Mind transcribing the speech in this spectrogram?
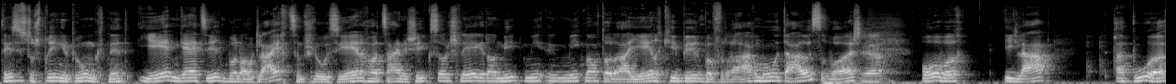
das ist der springende Punkt. Nicht? Jeden geht es irgendwo noch gleich zum Schluss. Jeder hat seine Schicksalsschläge dann mit, mit, mitgemacht oder auch jeder kommt irgendwo von der Armut aus, weißt? Ja. Aber ich glaube, ein Buch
